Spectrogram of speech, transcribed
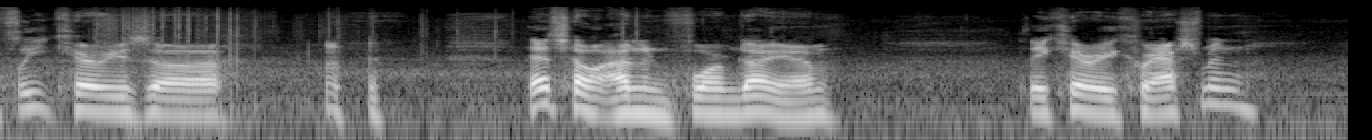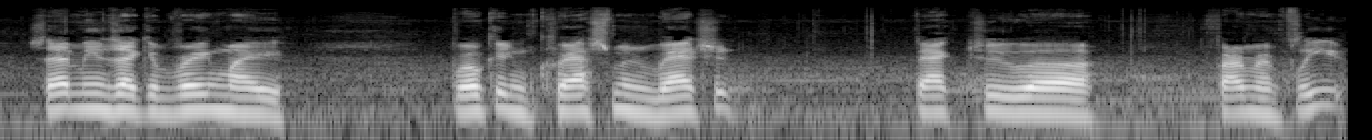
Fleet carries, uh, that's how uninformed I am. They carry Craftsman. So that means I can bring my broken Craftsman ratchet back to uh, Fleet.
